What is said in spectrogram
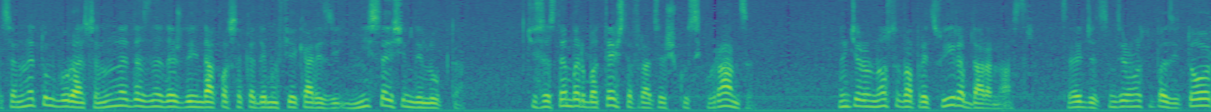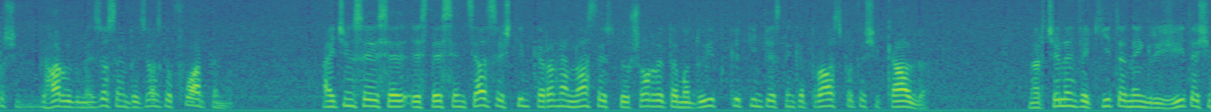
să nu ne tulburăm, să nu ne deznădăjduim dacă o să cădem în fiecare zi, nici să ieșim din luptă, ci să stăm bărbătește, fraților, și cu siguranță. Îngerul nostru va prețui răbdarea noastră. Înțelegeți? Îngerul nostru păzitor și Harul Dumnezeu să ne prețuiască foarte mult. Aici însă este esențial să știm că rana noastră este ușor de tămăduit cât timp este încă proaspătă și caldă. Dar cele învechite, neîngrijite și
